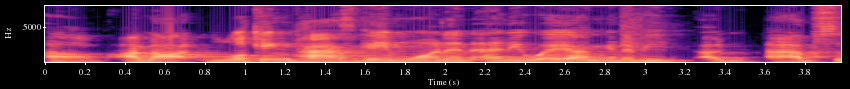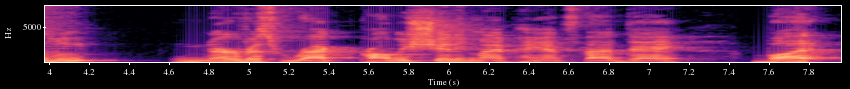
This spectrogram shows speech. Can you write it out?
Um, I'm not looking past game one in any way. I'm going to be an absolute nervous wreck, probably shitting my pants that day. But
